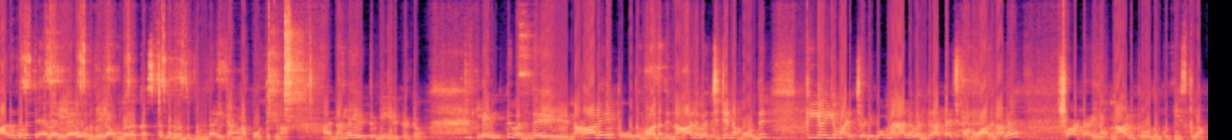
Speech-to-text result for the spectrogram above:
ஆறு கூட தேவையில்லை. ஒருவேளை அவங்க கஸ்டமர் வந்து குண்டாயிட்டாங்கன்னா போட்டுக்கலாம். அதனால இது துணி இருக்கட்டும். லென்த்து வந்து நாலே போதுமானது. நாலு வச்சுட்டு நம்ம வந்து கீழேயும் அடிச்சடிப்போம் மேலே வந்து அட்டாச் பண்ணுவோம். அதனால ஷார்ட் ஆயிரும். நாலு போதும் குட்டீஸ்க்கெலாம்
